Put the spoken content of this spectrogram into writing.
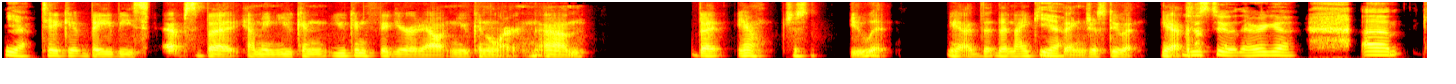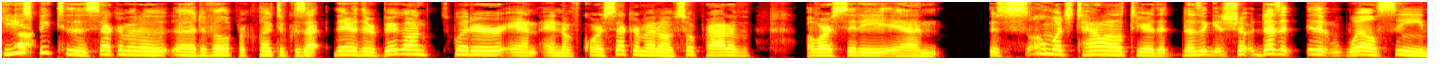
Yeah. take it baby steps but i mean you can you can figure it out and you can learn um but yeah just do it yeah the, the nike Yeah. thing just do it yeah Just do it. There we go. Um, can you speak to the Sacramento uh, Developer Collective because they're they're big on Twitter and and of course Sacramento. I'm so proud of of our city and there's so much talent out here that doesn't get show doesn't isn't well seen.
